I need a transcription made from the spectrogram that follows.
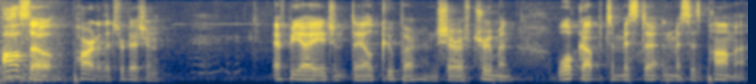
Also part of the tradition. FBI agent Dale Cooper and Sheriff Truman walk up to Mr. and Mrs. Palmer,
